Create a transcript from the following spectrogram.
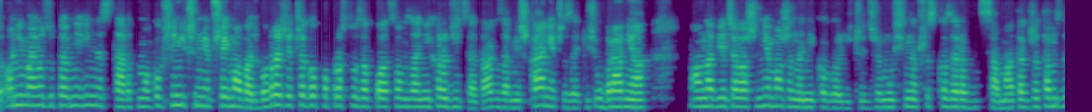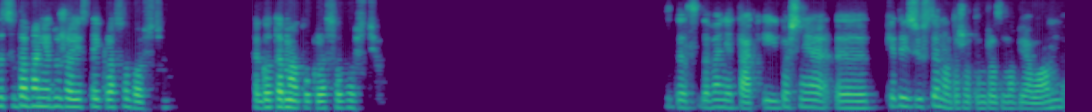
y, oni mają zupełnie inny start, mogą się niczym nie przejmować, bo w razie czego po prostu zapłacą za nich rodzice, tak, za mieszkanie czy za jakieś ubrania, a ona wiedziała, że nie może na nikogo liczyć, że musi na wszystko zarobić sama, także tam zdecydowanie dużo jest tej klasowości tego tematu klasowości. Zdecydowanie tak. I właśnie y, kiedyś z Justyną też o tym rozmawiałam.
